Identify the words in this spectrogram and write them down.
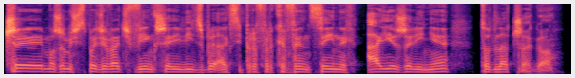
Czy możemy się spodziewać większej liczby akcji profrekwencyjnych, a jeżeli nie, to dlaczego?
